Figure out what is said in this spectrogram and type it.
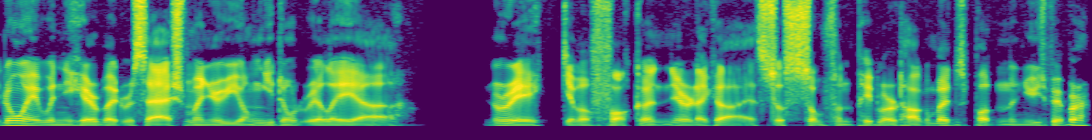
you know, when you hear about recession when you're young, you don't really, uh, you don't really give a fuck, and you're like, ah, it's just something people are talking about, just put in the newspaper.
